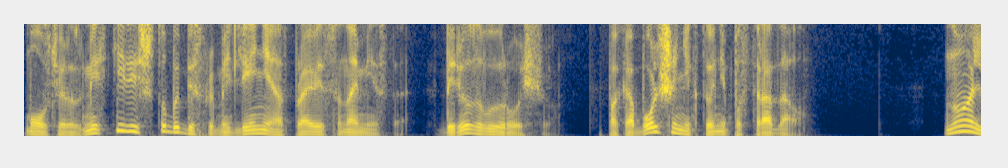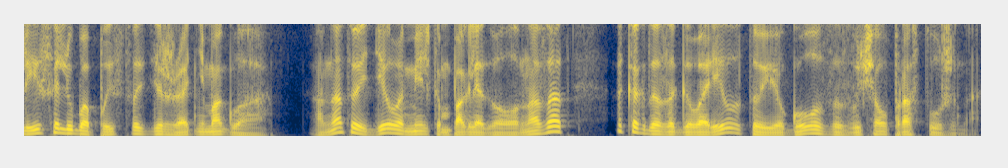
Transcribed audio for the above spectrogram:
молча разместились, чтобы без промедления отправиться на место, в березовую рощу, пока больше никто не пострадал. Но Алиса любопытство сдержать не могла. Она то и дело мельком поглядывала назад, а когда заговорила, то ее голос зазвучал простуженно.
